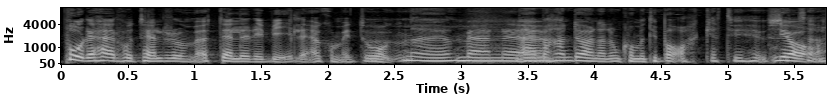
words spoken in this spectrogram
På det här hotellrummet eller i bilen, jag kommer inte ihåg. Nej. Men, Nej, men han dör när de kommer tillbaka till huset. Ja, sen.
